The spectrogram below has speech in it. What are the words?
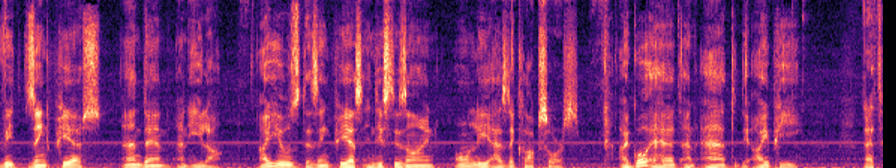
with Zynq PS and then an ILA. I use the Zynq PS in this design only as the clock source. I go ahead and add the IP that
